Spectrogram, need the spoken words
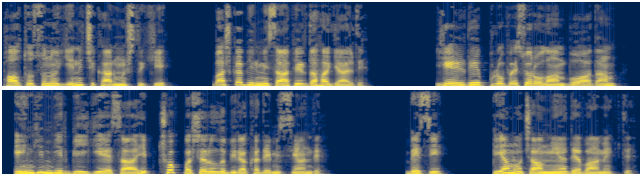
paltosunu yeni çıkarmıştı ki, başka bir misafir daha geldi. Yale'de profesör olan bu adam, engin bir bilgiye sahip çok başarılı bir akademisyendi. Bessie, piyano çalmaya devam etti.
